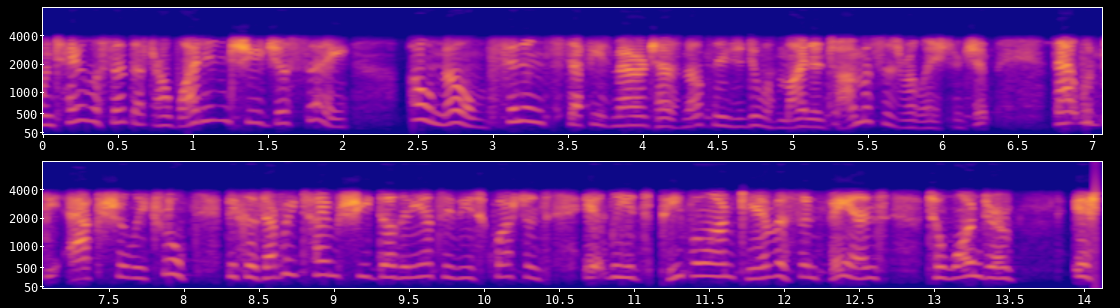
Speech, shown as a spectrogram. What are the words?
When Taylor said that to her, why didn't she just say? Oh no, Finn and Steffi's marriage has nothing to do with mine and Thomas's relationship. That would be actually true because every time she doesn't answer these questions, it leads people on canvas and fans to wonder is,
